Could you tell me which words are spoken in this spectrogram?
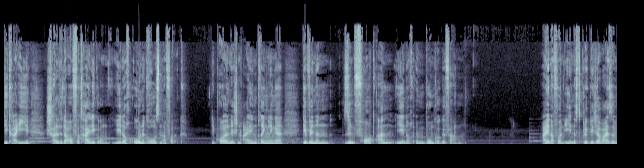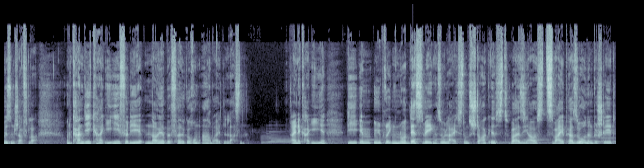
Die KI schaltete auf Verteidigung, jedoch ohne großen Erfolg. Die polnischen Eindringlinge gewinnen, sind fortan jedoch im Bunker gefangen. Einer von ihnen ist glücklicherweise Wissenschaftler und kann die KI für die neue Bevölkerung arbeiten lassen. Eine KI, die im Übrigen nur deswegen so leistungsstark ist, weil sie aus zwei Personen besteht,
